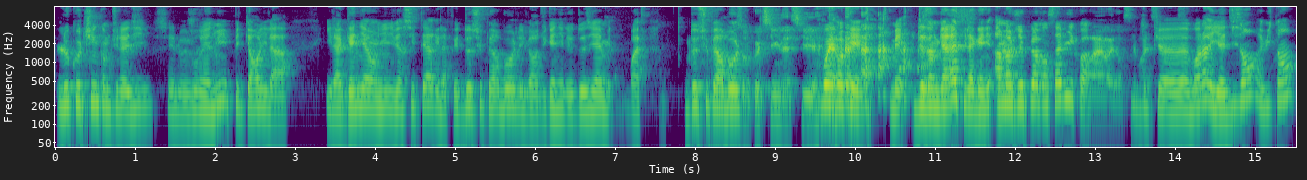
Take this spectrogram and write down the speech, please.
le coaching, comme tu l'as dit, c'est le jour et la nuit. Pete Carroll, il a, il a gagné en universitaire, il a fait deux Super Bowls, il aurait dû gagner le deuxième. a- bref, deux Super Bowls. Sur le coaching là-dessus. Ouais, ok. Mais Jason Garrett, il a gagné un match de playoff dans sa vie, quoi. Ouais, ouais, non, c'est vrai. Donc euh, voilà, il y a 10 ans, 8 ans.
